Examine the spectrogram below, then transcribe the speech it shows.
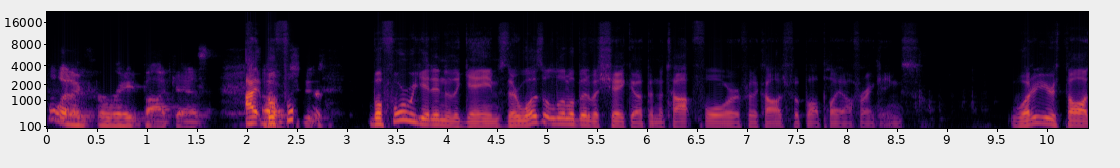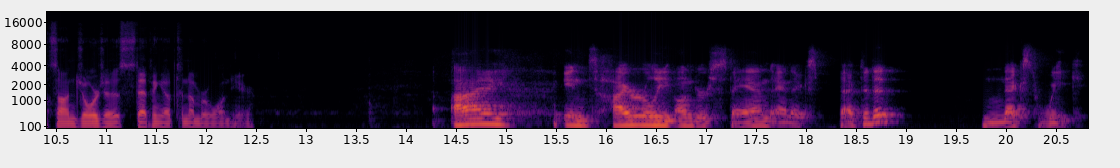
What a great podcast. I oh, before before we get into the games, there was a little bit of a shakeup in the top four for the college football playoff rankings. What are your thoughts on Georgia stepping up to number one here? I entirely understand and expected it next week.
